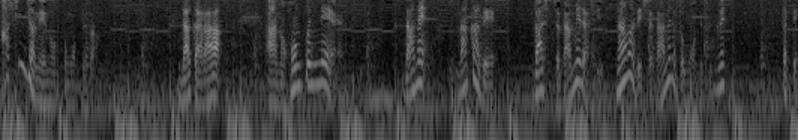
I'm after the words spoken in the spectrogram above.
かしいんじゃねえのと思ってさ。だから、あの、本当にね、ダメ。中で出しちゃダメだし、生でしちゃダメだと思うんですよね。だって、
